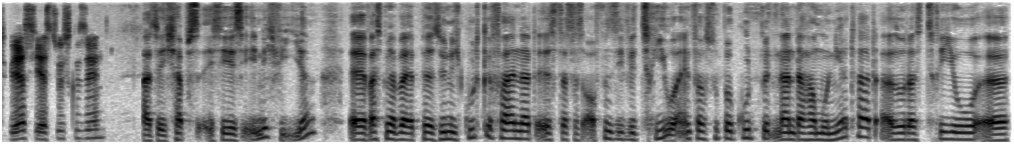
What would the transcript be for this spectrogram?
Tobias, wie hast du es gesehen? Also ich hab's, ich sehe es ähnlich wie ihr. Äh, was mir aber persönlich gut gefallen hat, ist, dass das offensive Trio einfach super gut miteinander harmoniert hat. Also das Trio äh,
